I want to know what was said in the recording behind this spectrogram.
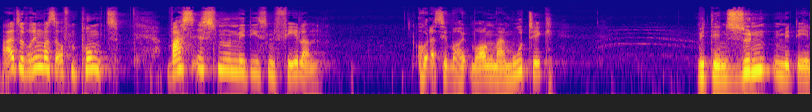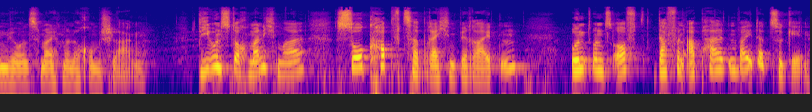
Also bringen wir es auf den Punkt. Was ist nun mit diesen Fehlern? Oh, da sind wir heute Morgen mal mutig. Mit den Sünden, mit denen wir uns manchmal noch rumschlagen die uns doch manchmal so Kopfzerbrechen bereiten und uns oft davon abhalten, weiterzugehen.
